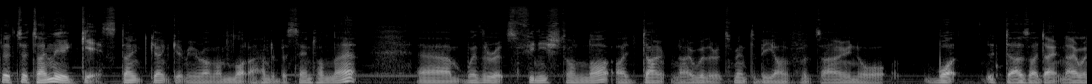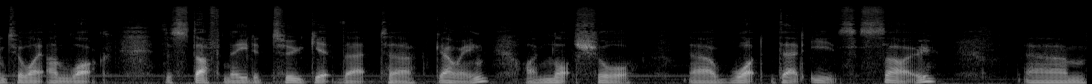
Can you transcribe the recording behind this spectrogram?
It's, it's, only a guess. Don't, don't get me wrong. I'm not 100% on that. Um, whether it's finished or not, I don't know. Whether it's meant to be on its own or what it does, I don't know until I unlock the stuff needed to get that uh, going. I'm not sure uh, what that is. So, um,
